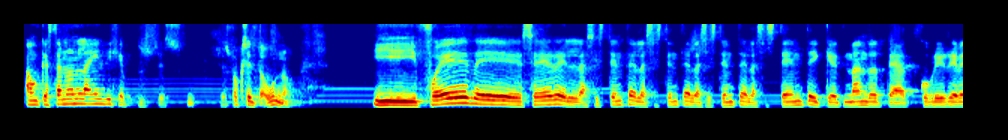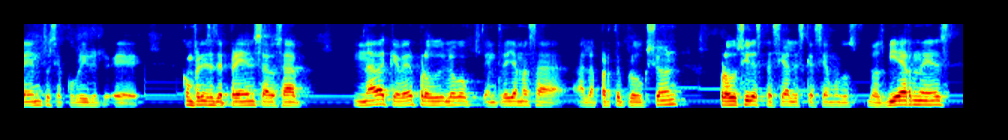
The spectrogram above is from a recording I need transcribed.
aunque están online, dije, pues es, es Rock 101. Y fue de ser el asistente del asistente del asistente del asistente y que mándate a cubrir eventos y a cubrir eh, conferencias de prensa, o sea, nada que ver. Luego entré ya más a, la parte de producción, producir especiales que hacíamos los, viernes.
